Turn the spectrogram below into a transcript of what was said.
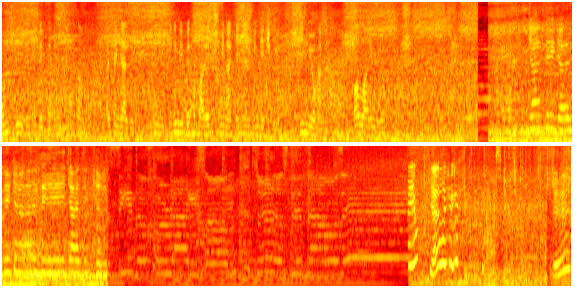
12'de inmesini beklediğimiz insan erken gelmeyin. Bizim, bizim gibi bir hataya düşmeyin erken gelmeyin geç gelin. İnmiyor hemen. Vallahi inmiyor. Geldi geldi geldi geldi geldi. Yok yaklaşık. Evet.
